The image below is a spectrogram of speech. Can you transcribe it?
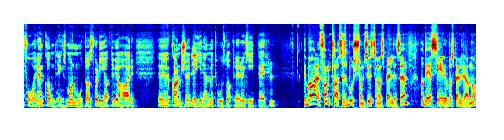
får en kontringsmål mot oss fordi at vi har eh, kanskje ligger igjen med to stoppere og keeper. Det må være et fantastisk morsomt system å spille, Sven, og det ser du på spillerne nå.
